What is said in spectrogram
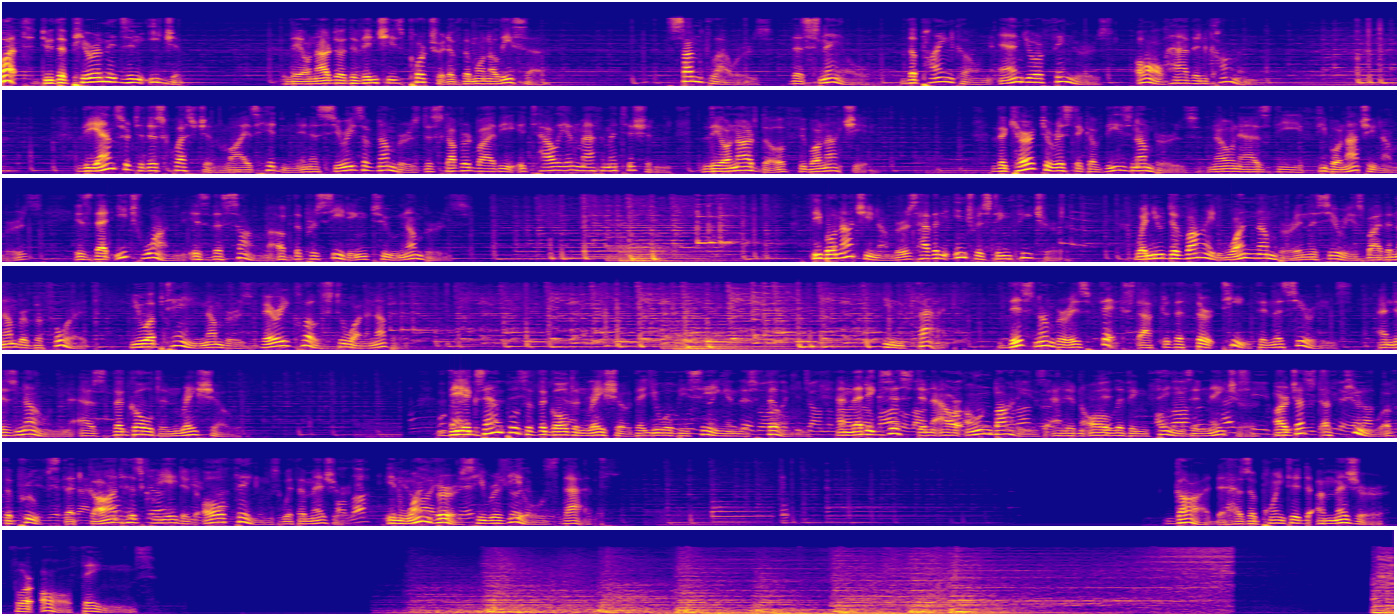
What do the pyramids in Egypt, Leonardo da Vinci's portrait of the Mona Lisa, sunflowers, the snail, the pine cone, and your fingers all have in common? The answer to this question lies hidden in a series of numbers discovered by the Italian mathematician Leonardo Fibonacci. The characteristic of these numbers, known as the Fibonacci numbers, is that each one is the sum of the preceding two numbers. Fibonacci numbers have an interesting feature. When you divide one number in the series by the number before it, you obtain numbers very close to one another. In fact, this number is fixed after the 13th in the series and is known as the golden ratio. The examples of the golden ratio that you will be seeing in this film and that exist in our own bodies and in all living things in nature are just a few of the proofs that God has created all things with a measure. In one verse he reveals that God has appointed a measure for all things.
